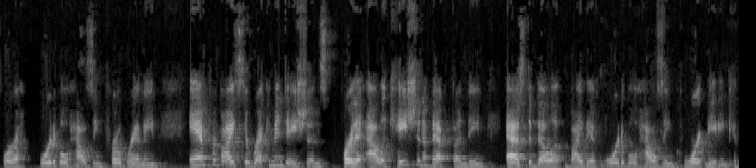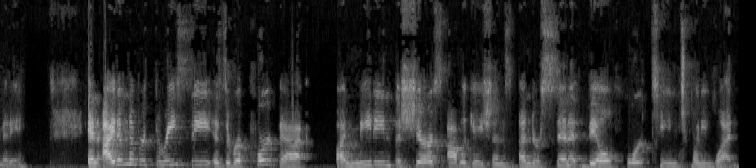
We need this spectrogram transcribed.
for affordable housing programming and provides the recommendations for the allocation of that funding as developed by the Affordable Housing Coordinating Committee. And item number 3C is a report back on meeting the sheriff's obligations under Senate Bill 1421.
